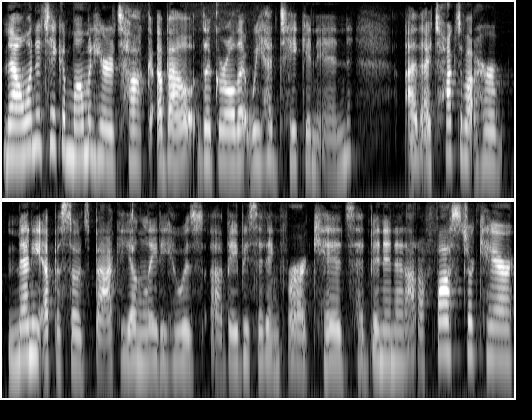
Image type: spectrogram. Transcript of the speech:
Now, I want to take a moment here to talk about the girl that we had taken in. I, I talked about her many episodes back, a young lady who was uh, babysitting for our kids, had been in and out of foster care,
